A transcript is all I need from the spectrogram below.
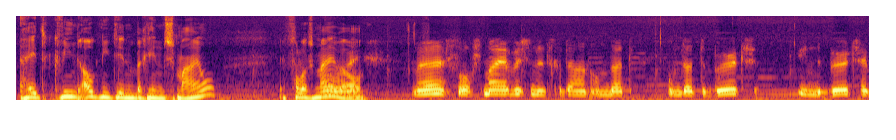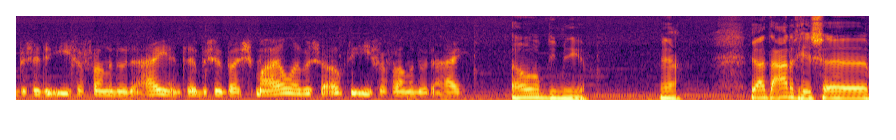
heette Queen ook niet in het begin Smile? Volgens mij wel. Maar volgens mij hebben ze het gedaan omdat, omdat de Birds... In de Birds hebben ze de i vervangen door de ei. En hebben ze bij Smile hebben ze ook de i vervangen door de ei. Oh, op die manier. Ja. Ja, het aardige is, eh, eh,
